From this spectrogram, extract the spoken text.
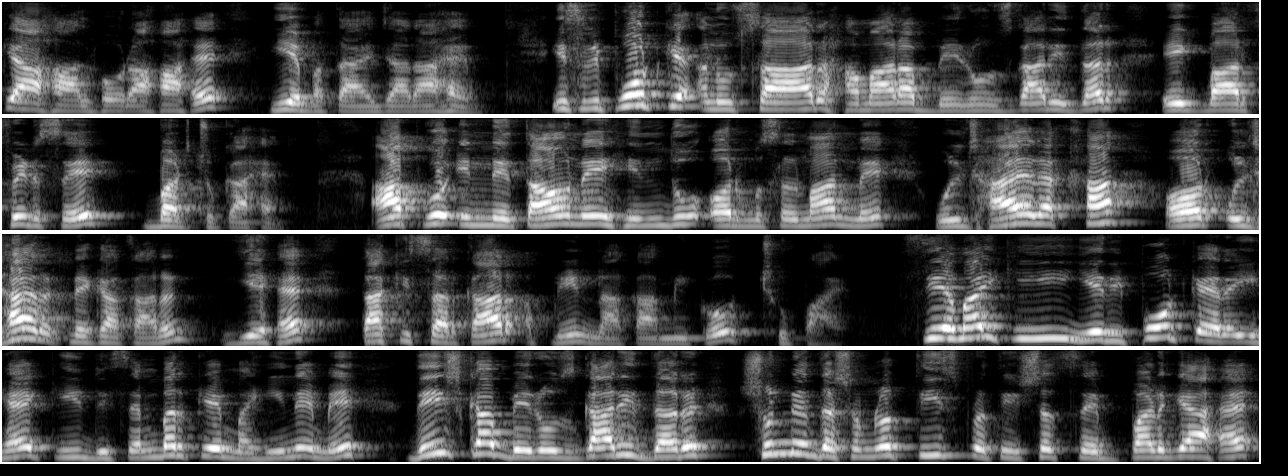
क्या हाल हो रहा है, ये बताया जा रहा है। इस रिपोर्ट के अनुसार हमारा बेरोजगारी दर एक बार फिर से बढ़ चुका है। आपको इन नेताओं ने हिंदू और मुसलमान में उलझाए रखा और उलझाए रखने का कारण यह है, ताकि सरकार अपनी नाकामी को छुपाए। सीएमआई की ये रिपोर्ट कह रही है कि दिसंबर के महीने में देश का बेरोजगारी दर शून्य दशमलव तीस प्रतिशत से बढ़ गया है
